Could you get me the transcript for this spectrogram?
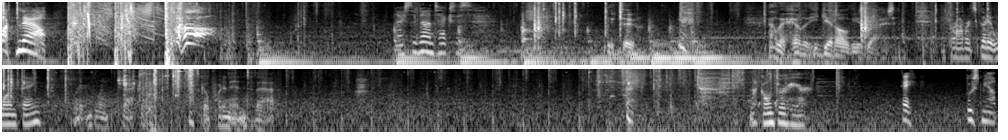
Fucked now! Nicely done, Texas. You too. How the hell did he get all these guys? If Robert's good at one thing, writing blank checks. Let's go put an end to that. Not going through here. Hey, boost me up.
